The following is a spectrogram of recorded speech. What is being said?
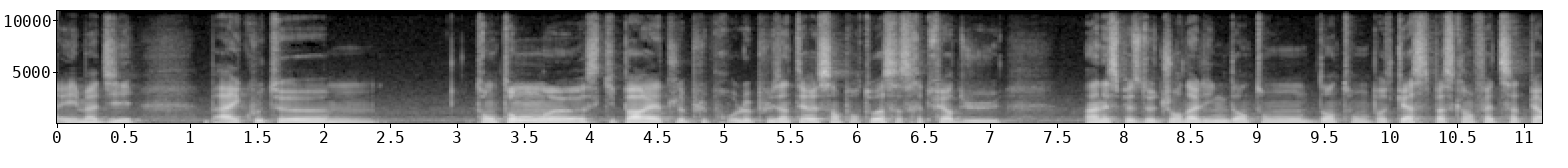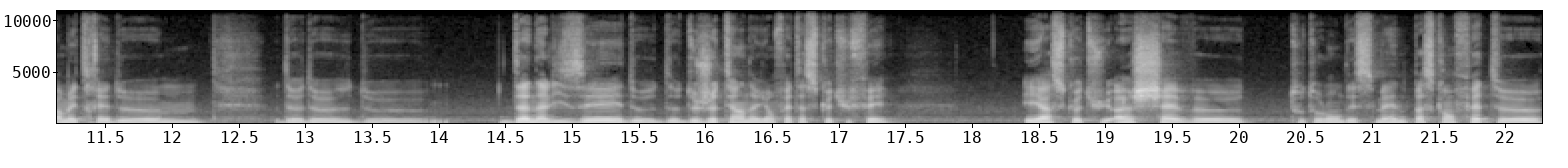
Et il m'a dit, bah écoute, tonton, ce qui paraît être le plus, le plus intéressant pour toi, ça serait de faire du, un espèce de journaling dans ton, dans ton podcast, parce qu'en fait, ça te permettrait de, de, de, d'analyser, de, de, jeter un œil en fait à ce que tu fais et à ce que tu achèves euh, tout au long des semaines parce qu'en fait euh,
